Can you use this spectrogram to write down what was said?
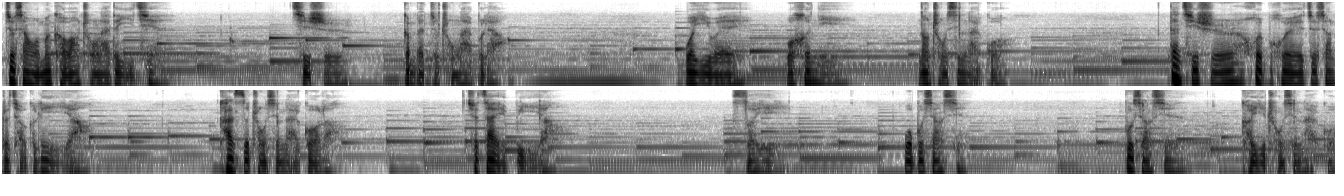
就像我们渴望重来的一切，其实根本就重来不了。我以为我和你能重新来过，但其实会不会就像这巧克力一样？看似重新来过了，却再也不一样。所以，我不相信，不相信可以重新来过。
